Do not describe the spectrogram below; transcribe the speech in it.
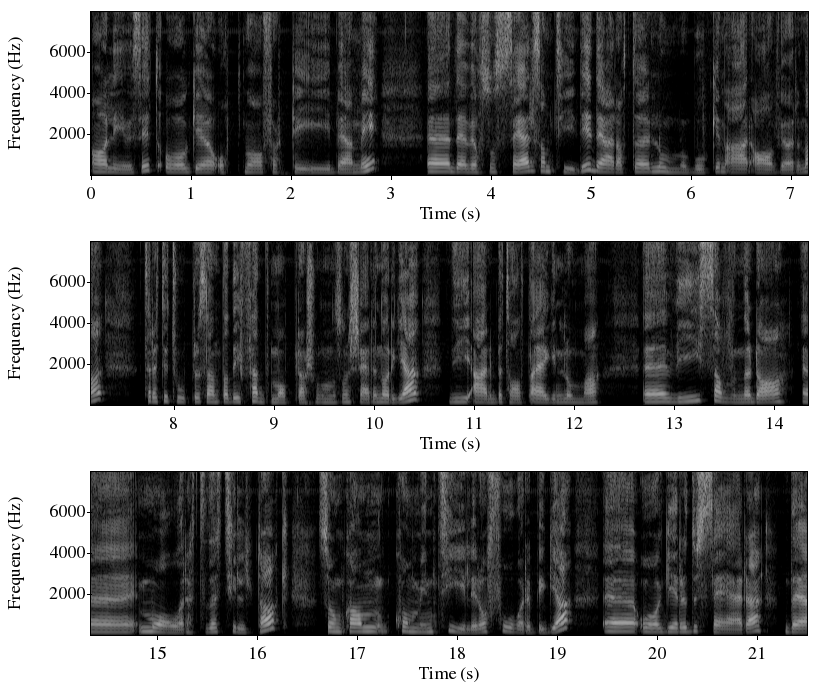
av livet sitt å oppnå 40 i BMI. Det vi også ser samtidig, det er at lommeboken er avgjørende. 32% av de fedmeoperasjonene som skjer i Norge, de er betalt av egen lomme. Eh, vi savner da eh, målrettede tiltak som kan komme inn tidligere og forebygge eh, og redusere det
